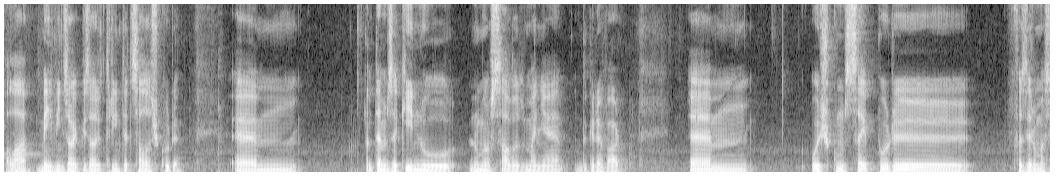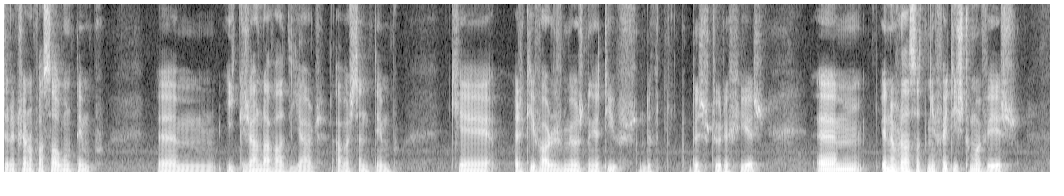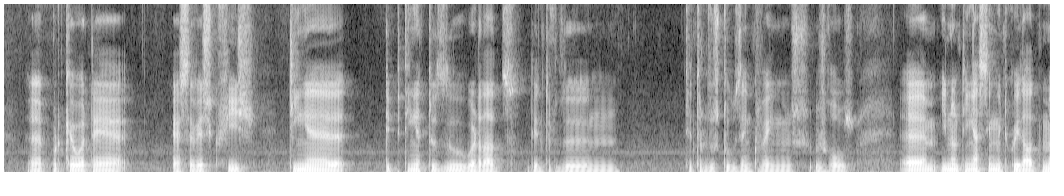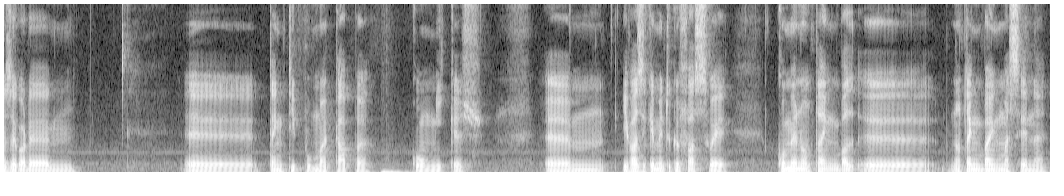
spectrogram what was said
Olá, bem-vindos ao episódio 30 de Sala Escura. Um, estamos aqui no, no meu sábado de manhã de gravar. Um, hoje comecei por uh, fazer uma cena que já não faço há algum tempo um, e que já andava a adiar há bastante tempo, que é arquivar os meus negativos de, das fotografias. eu na verdade só tinha feito isto uma vez, uh, porque eu até essa vez que fiz tinha tipo tinha tudo guardado dentro de dentro dos tubos em que vêm os, os rolos. Um, e não tinha assim muito cuidado mas agora um, uh, tenho tipo uma capa com micas. Um, e basicamente o que eu faço é como eu não tenho uh, não tenho bem uma cena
